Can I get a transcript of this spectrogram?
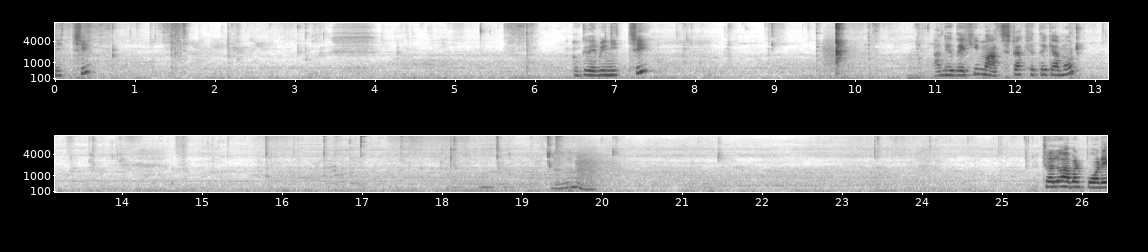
নিচ্ছি। গ্রেভি নিচ্ছি। আগে দেখি মাছটা খেতে কেমন। চলো আবার পরে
